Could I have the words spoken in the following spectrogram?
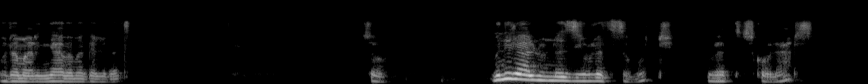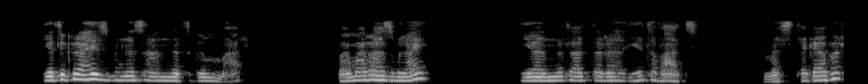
ወደ አማርኛ በመገልበጥ። ምን ይላሉ እነዚህ ሁለት ሰዎች? ሁለት ስኮላርስ። የትግራይ ህዝብ ነፃነት ግንባር በአማራ ህዝብ ላይ ያነጣጠረ የጥፋት መስተጋብር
